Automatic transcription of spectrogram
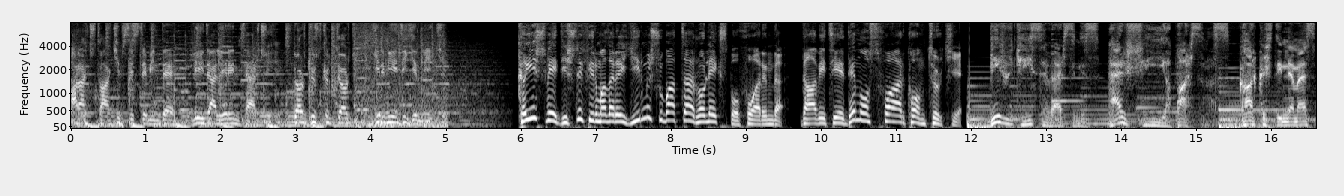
araç takip sisteminde liderlerin tercihi. 444 27 22. Kayış ve dişli firmaları 20 Şubat'ta Rolexpo fuarında. Davetiye demosfuar.com Türkiye. Bir ülkeyi seversiniz, her şeyi yaparsınız. Kar kış dinlemez,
